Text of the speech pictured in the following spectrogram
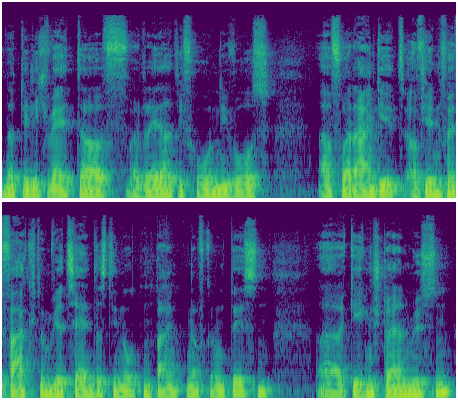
natürlich weiter auf relativ hohen Niveaus äh, vorangeht. Auf jeden Fall Faktum wird sein, dass die Notenbanken aufgrund dessen äh, gegensteuern müssen.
